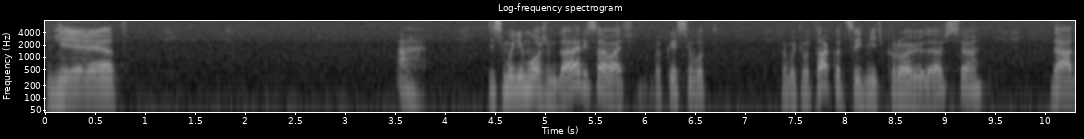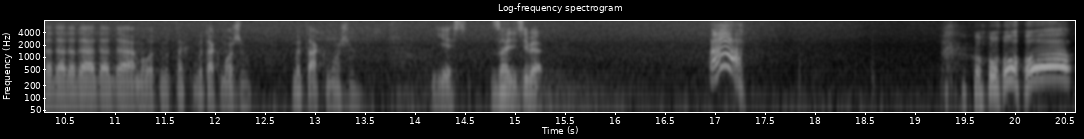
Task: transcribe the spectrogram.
Нет. А, здесь мы не можем, да, рисовать? Только если вот... Может быть, вот так вот соединить кровью, да, все? Да, да, да, да, да, да, да. Мы вот мы так, мы так можем. Мы так можем. Есть. Сзади тебя. А! О-хо-хо!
